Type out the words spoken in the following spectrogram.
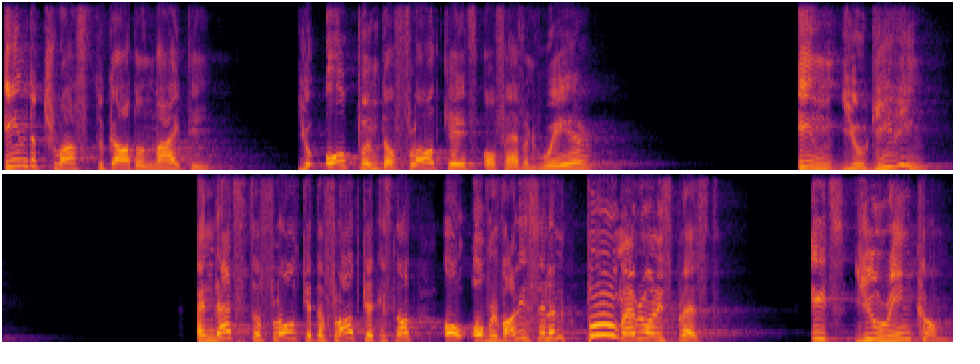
in the trust to God Almighty, you open the floodgates of heaven. Where? In your giving. And that's the floodgate. The floodgate is not, oh, over Wallisellen, boom, everyone is blessed. It's your income.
